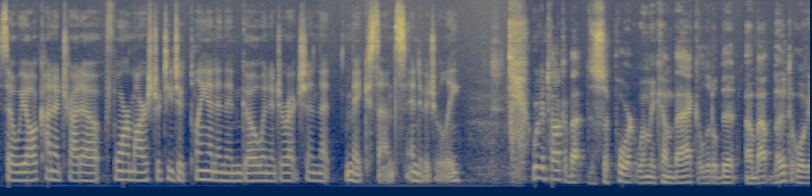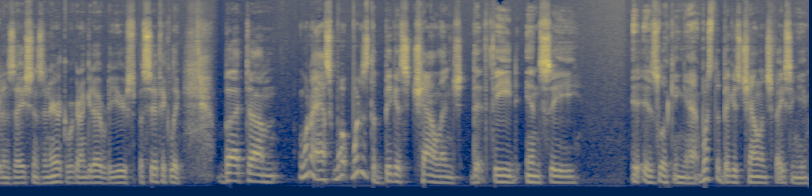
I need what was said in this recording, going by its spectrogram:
So we all kind of try to form our strategic plan and then go in a direction that makes sense individually. We're going to talk about the support when we come back a little bit about both organizations. And Erica, we're going to get over to you specifically. But um, I want to ask what, what is the biggest challenge that Feed NC is looking at? What's the biggest challenge facing you?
